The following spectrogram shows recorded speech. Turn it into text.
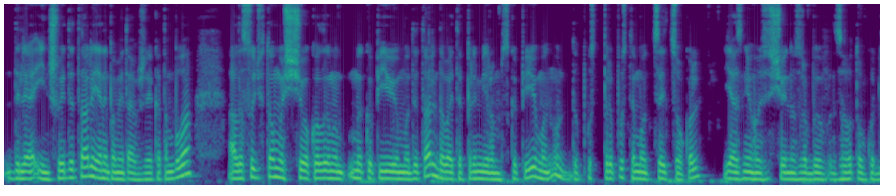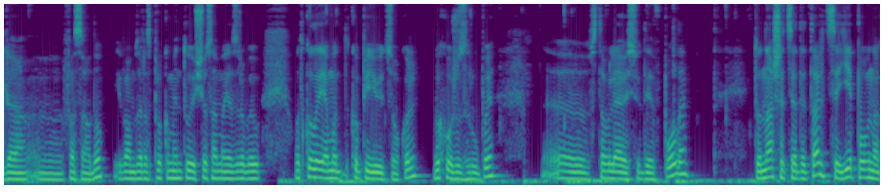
для іншої деталі. Я не пам'ятаю вже, яка там була. Але суть в тому, що коли ми, ми копіюємо деталь, давайте приміром скопіюємо, ну, допуст, припустимо, цей цоколь. Я з нього щойно зробив заготовку для е, фасаду, і вам зараз прокоментую, що саме я зробив. От коли я копіюю цоколь, виходжу з групи, е, вставляю сюди в поле, то наша ця деталь це є повна,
